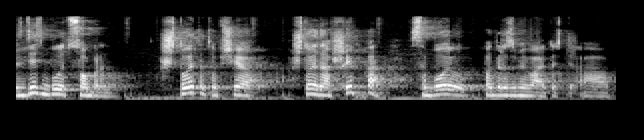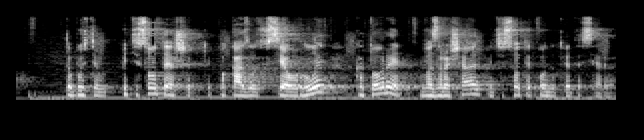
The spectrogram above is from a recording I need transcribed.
Здесь будет собрано, что это вообще, что эта ошибка собой подразумевает. То есть, а, допустим, 500 ошибки показывают все урлы, которые возвращают 500 код ответа сервера.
